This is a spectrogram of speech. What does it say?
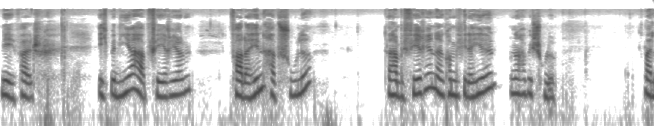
nee, falsch. Ich bin hier, hab Ferien, fahr dahin, hab Schule, dann habe ich Ferien, dann komme ich wieder hierhin und dann habe ich Schule. Weil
